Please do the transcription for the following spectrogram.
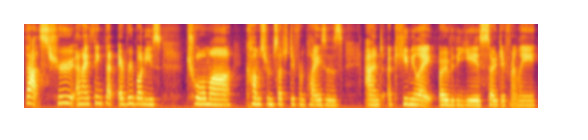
that's true. And I think that everybody's trauma comes from such different places and accumulate over the years so differently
